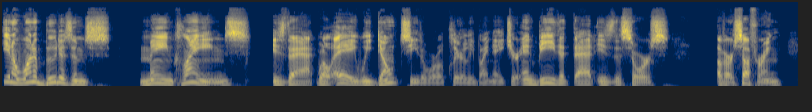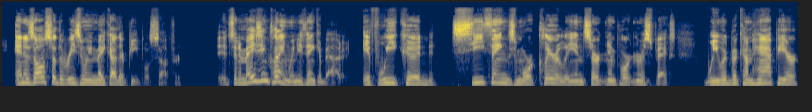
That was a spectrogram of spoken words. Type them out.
you know, one of Buddhism's main claims is that, well, A, we don't see the world clearly by nature, and B, that that is the source of our suffering and is also the reason we make other people suffer. It's an amazing claim when you think about it. If we could see things more clearly in certain important respects, we would become happier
